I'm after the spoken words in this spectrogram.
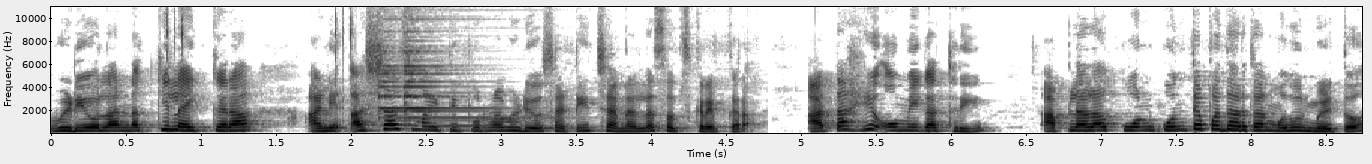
व्हिडिओला नक्की लाईक करा आणि अशाच माहितीपूर्ण व्हिडिओसाठी चॅनलला सबस्क्राईब करा. आता हे ओमेगा थ्री आपल्याला कोणकोणत्या पदार्थांमधून मिळतं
